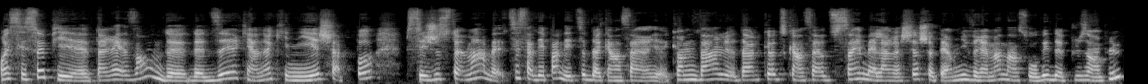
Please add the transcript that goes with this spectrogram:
Oui, c'est ça. Puis euh, tu as raison de, de dire qu'il y en a qui n'y échappent pas. c'est justement, ben, tu sais, ça dépend des types de cancer. Comme dans le dans le cas du cancer du sein, ben, la recherche a permis vraiment d'en sauver de plus en plus.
